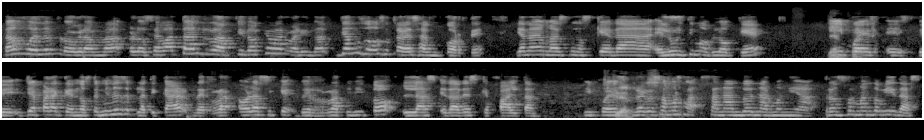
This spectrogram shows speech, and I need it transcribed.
tan bueno el programa, pero se va tan rápido, qué barbaridad. Ya nos vamos otra vez a un corte, ya nada más nos queda el último bloque y pues, este, ya para que nos termines de platicar, de ahora sí que de rapidito las edades que faltan. Y pues regresamos a Sanando en Armonía, transformando vidas,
